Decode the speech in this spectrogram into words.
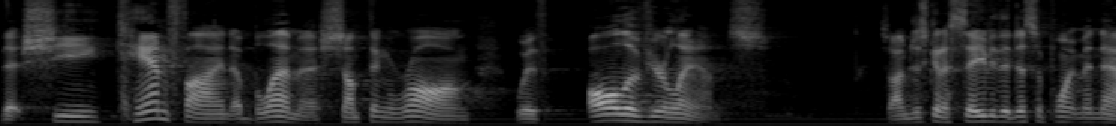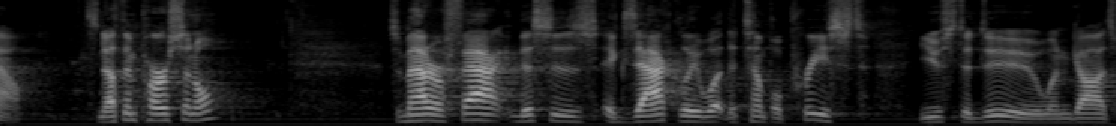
that she can find a blemish, something wrong with all of your lambs. So I'm just going to save you the disappointment now. It's nothing personal. As a matter of fact, this is exactly what the temple priest used to do when God's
